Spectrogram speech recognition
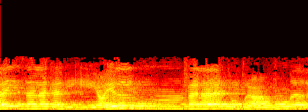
ليس لك به علم فلا تطعهما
